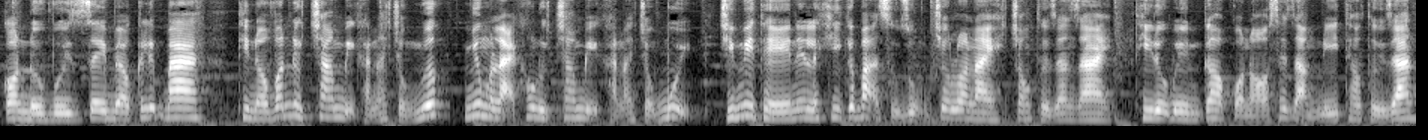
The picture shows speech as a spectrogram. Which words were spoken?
Còn đối với JBL Clip 3 thì nó vẫn được trang bị khả năng chống nước, nhưng mà lại không được trang bị khả năng chống bụi. Chính vì thế nên là khi các bạn sử dụng chiếc loa này trong thời gian dài thì độ bền cao của nó sẽ giảm đi theo thời gian.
